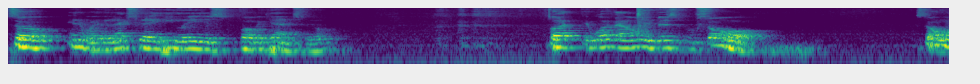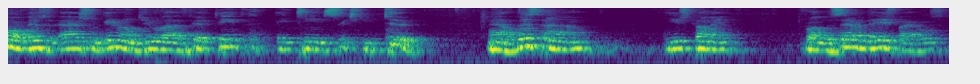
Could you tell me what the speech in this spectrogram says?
So, anyway, the next day he leaves for Mechanicsville. But it wasn't our only visit from Stonewall. Stonewall visited Ashland again on July 15th, 1862. Now, this time, he's coming from the Seven Days battles,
